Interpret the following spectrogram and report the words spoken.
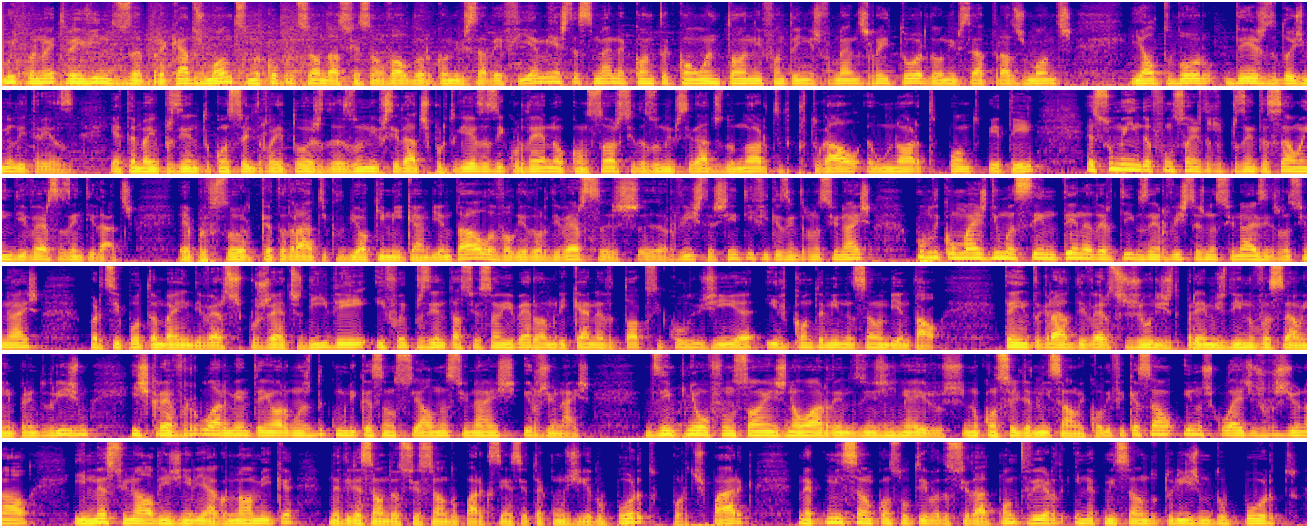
Muito boa noite, bem-vindos a Para Cá dos Montes, uma coprodução da Associação Valdor com a Universidade FM e esta semana conta com António Fontainhas Fernandes, reitor da Universidade de Trás-os-Montes e Alto Douro desde 2013. É também o presidente do Conselho de Reitores das Universidades Portuguesas e coordena o consórcio das Universidades do Norte de Portugal, a unorte.pt. Assume ainda funções de representação em diversas entidades. É professor catedrático de Bioquímica Ambiental, avaliador de diversas eh, revistas científicas internacionais, publicou mais de uma centena de artigos em revistas nacionais e internacionais, Participou também em diversos projetos de ID e foi presidente da Associação Ibero-Americana de Toxicologia e de Contaminação Ambiental. Tem integrado diversos júris de prémios de inovação e empreendedorismo e escreve regularmente em órgãos de comunicação social nacionais e regionais. Desempenhou funções na Ordem dos Engenheiros no Conselho de Admissão e Qualificação e nos Colégios Regional e Nacional de Engenharia Agronómica, na direção da Associação do Parque Ciência e Tecnologia do Porto, Portos Parque, na Comissão Consultiva da Sociedade Ponte Verde e na Comissão do Turismo do Porto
